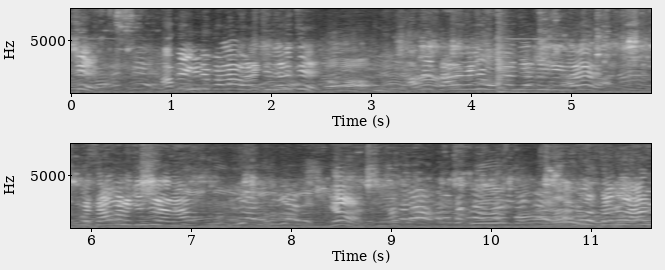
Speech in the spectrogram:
வச்சு அப்படியே இடுப்பெல்லாம் வளைச்சு தெளிச்சு. அப்படியே தலைவலி உட்காந்து ஏற்றிருக்கீங்களே உங்க சாமான கிழிஞ்சிடாரா ஏன் சகல ஆறு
